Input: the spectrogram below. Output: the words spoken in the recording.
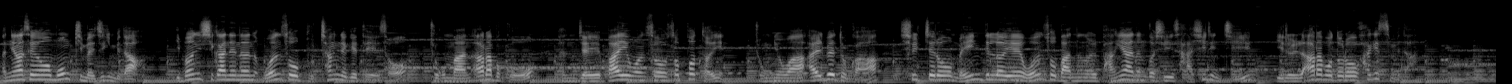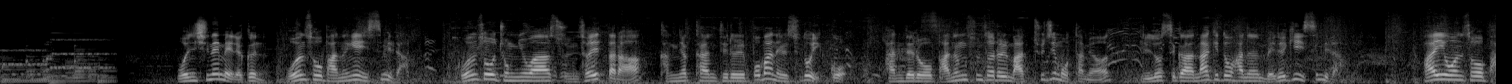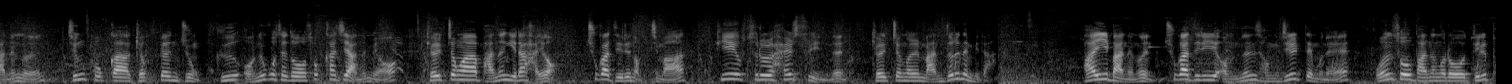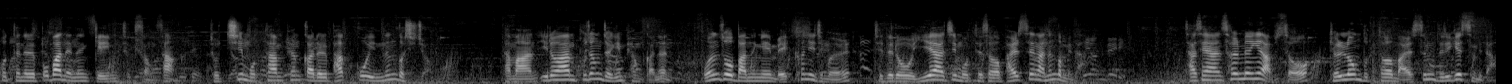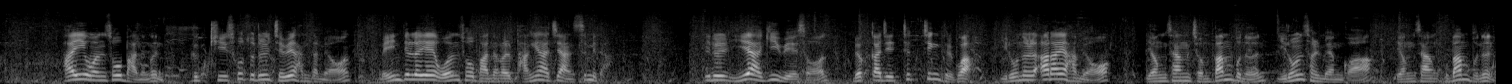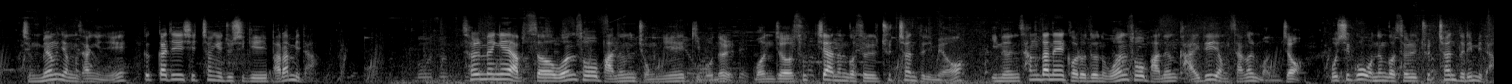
안녕하세요 몽키 매직입니다. 이번 시간에는 원소 부착력에 대해서 조금만 알아보고 현재 바이 원소 서포터인 종료와 알베도가 실제로 메인 딜러의 원소 반응을 방해하는 것이 사실인지 이를 알아보도록 하겠습니다. 원신의 매력은 원소 반응에 있습니다. 원소 종류와 순서에 따라 강력한 딜을 뽑아낼 수도 있고 반대로 반응 순서를 맞추지 못하면 딜로스가 나기도 하는 매력이 있습니다. 바이 원소 반응은 증폭과 격변 중 그 어느 곳에도 속하지 않으며 결정화 반응이라 하여 추가 딜은 없지만 피해 흡수를 할 수 있는 결정을 만들어냅니다. 바이 반응은 추가 딜이 없는 성질 때문에 원소 반응으로 딜 포텐을 뽑아내는 게임 특성상 좋지 못한 평가를 받고 있는 것이죠. 다만 이러한 부정적인 평가는 원소 반응의 메커니즘을 제대로 이해하지 못해서 발생하는 겁니다. 자세한 설명에 앞서 결론부터 말씀드리겠습니다. 바이 원소 반응은 극히 소수를 제외한다면 메인 딜러의 원소 반응을 방해하지 않습니다. 이를 이해하기 위해선 몇 가지 특징들과 이론을 알아야 하며 영상 전반부는 이론 설명과 영상 후반부는 증명 영상이니 끝까지 시청해 주시기 바랍니다. 설명에 앞서 원소 반응 종류의 기본을 먼저 숙지하는 것을 추천드리며 이는 상단에 걸어둔 원소 반응 가이드 영상을 먼저 보시고 오는 것을 추천드립니다.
